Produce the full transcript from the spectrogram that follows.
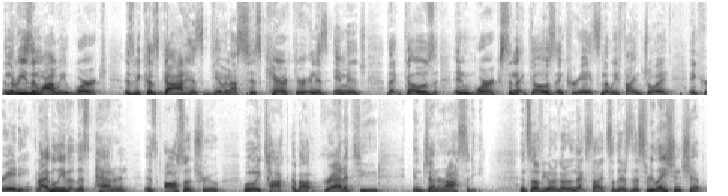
And the reason why we work is because God has given us his character and his image that goes and works and that goes and creates and that we find joy in creating. And I believe that this pattern is also true when we talk about gratitude and generosity. And so, if you want to go to the next slide, so there's this relationship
